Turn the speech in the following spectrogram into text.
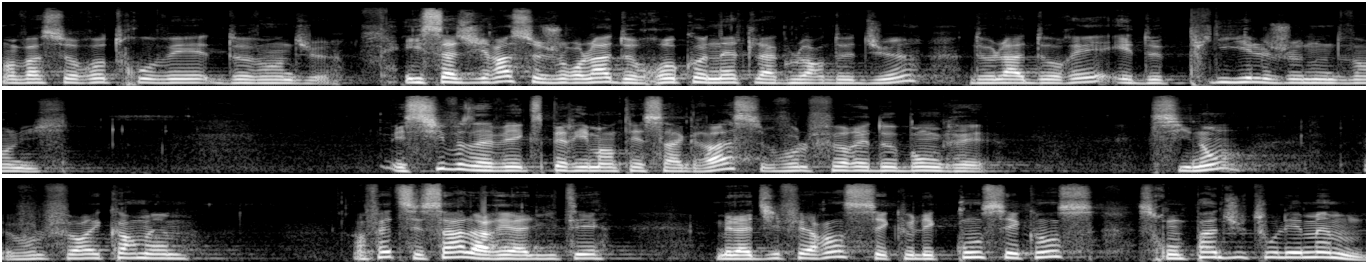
on va se retrouver devant Dieu. Et il s'agira ce jour-là de reconnaître la gloire de Dieu, de l'adorer et de plier le genou devant lui. Et si vous avez expérimenté sa grâce, vous le ferez de bon gré. Sinon, vous le ferez quand même. En fait, c'est ça la réalité. Mais la différence, c'est que les conséquences ne seront pas du tout les mêmes.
